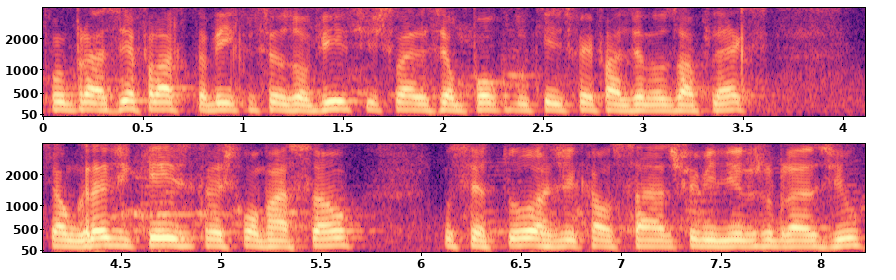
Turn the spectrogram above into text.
Foi um prazer falar também com os seus ouvintes e esclarecer um pouco do que a gente foi fazendo no Zaflex, que é um grande case de transformação no setor de calçados femininos no Brasil.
